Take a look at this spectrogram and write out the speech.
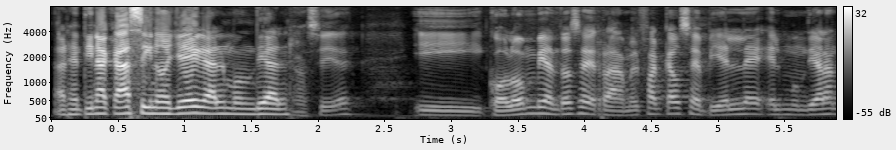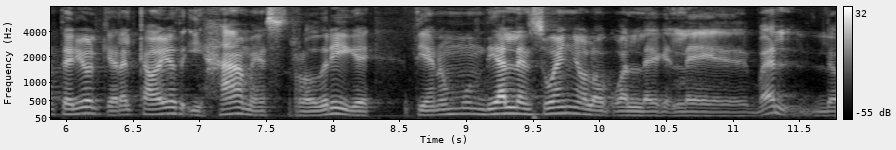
Argentina casi no llega al mundial. Así es. Y Colombia, entonces, Radamel Falcao se pierde el mundial anterior, que era el caballo, y James Rodríguez tiene un mundial de ensueño, lo cual le, le, bueno, le,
